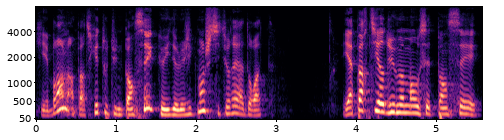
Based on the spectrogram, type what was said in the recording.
qui ébranle en particulier toute une pensée que, idéologiquement, je situerais à droite. Et à partir du moment où cette pensée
